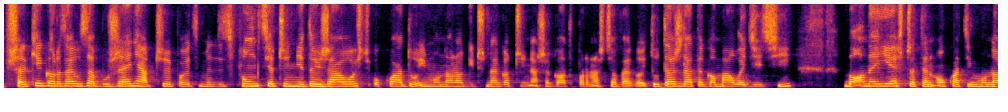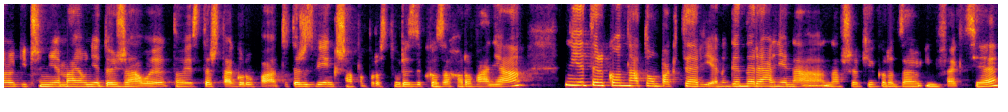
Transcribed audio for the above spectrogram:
wszelkiego rodzaju zaburzenia, czy powiedzmy dysfunkcje, czy niedojrzałość układu immunologicznego, czyli naszego odpornościowego. I tu też dlatego małe dzieci, bo one jeszcze ten układ immunologiczny nie mają niedojrzały. To jest też ta grupa, to też zwiększa po prostu ryzyko zachorowania. Nie tylko na tą bakterię, generalnie na, na wszelkiego rodzaju infekcje.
